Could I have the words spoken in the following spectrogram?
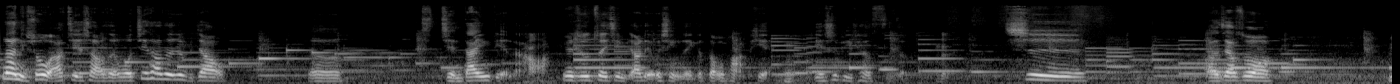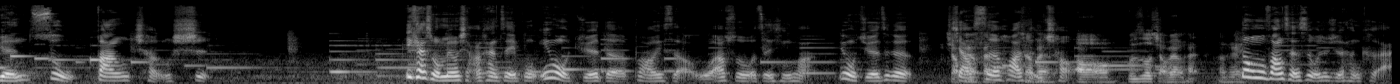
那你说我要介绍这个，我介绍这个就比较，呃，简单一点啦。好啊。因为就是最近比较流行的一个动画片，嗯，也是皮克斯的，对，是，呃，叫做《元素方程式》。一开始我没有想要看这一部，因为我觉得不好意思哦、喔，我要说我真心话，因为我觉得这个角色画的很丑。哦，不是说小朋友看。Okay. 动物方程式我就觉得很可爱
